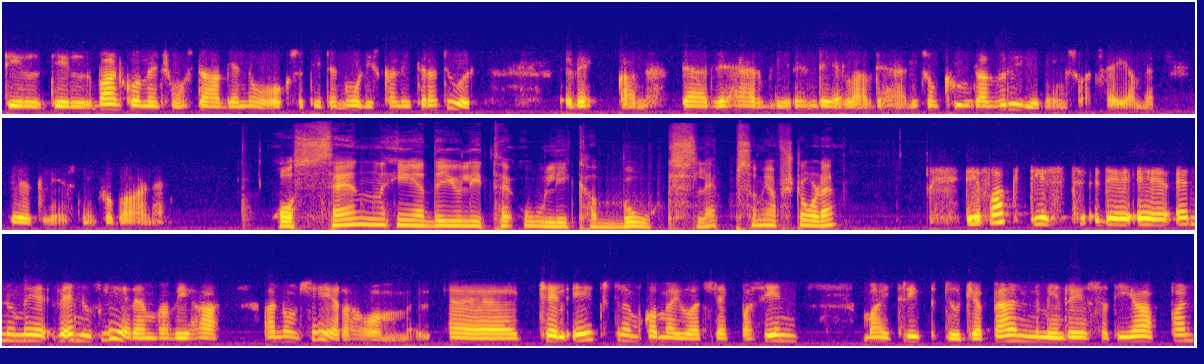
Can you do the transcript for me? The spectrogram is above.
till, till barnkonventionsdagen och också till den nordiska litteraturveckan där det här blir en del av det här liksom kuragryning så att säga med högläsning för barnen. Och sen är det ju lite olika boksläpp som jag förstår det. Det är faktiskt det är ännu, mer, ännu fler än vad vi har annonserat om. Uh, Kjell Ekström kommer ju att släppa sin My Trip to Japan, min resa till Japan.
